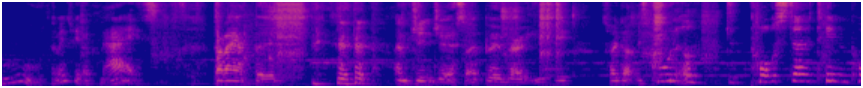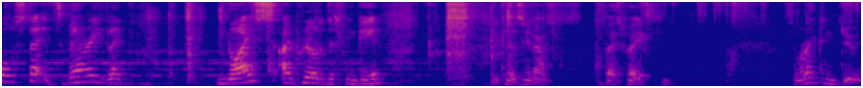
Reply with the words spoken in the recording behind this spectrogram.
Ooh, that makes me look nice. But I am burned. I'm ginger, so I burn very easy. I got this cool little poster, tin poster. It's very like nice. I pre-ordered this from Game because you know the best way. So what I can do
